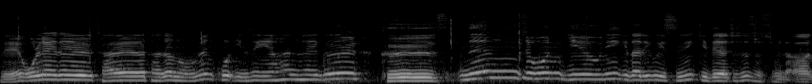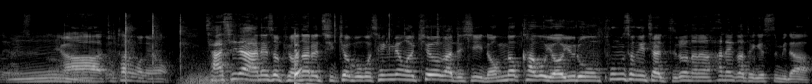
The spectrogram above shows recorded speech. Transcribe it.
네, 올해를 잘 다져놓으면 곧 인생의 한 획을 긋는 좋은 기운이 기다리고 있으니 기대해 주셔서 좋습니다. 아, 네, 알겠습니다. 야, 좋다는 거네요. 자신의 안에서 변화를 지켜보고 생명을 키워가듯이 넉넉하고 여유로운 품성이 잘 드러나는 한 해가 되겠습니다.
